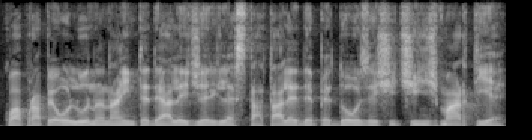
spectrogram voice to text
cu aproape o lună înainte de alegerile statale de pe 25 martie.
